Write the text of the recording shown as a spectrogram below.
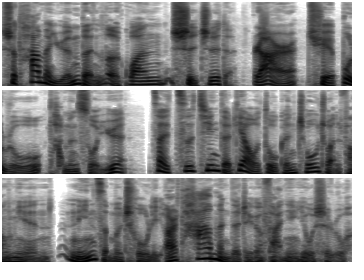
是他们原本乐观视之的，然而却不如他们所愿。在资金的调度跟周转方面，您怎么处理？而他们的这个反应又是如何？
